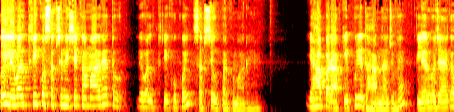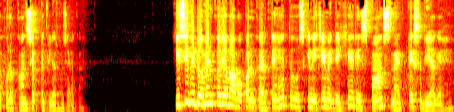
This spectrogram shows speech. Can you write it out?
कोई लेवल थ्री को सबसे नीचे का मान रहे हैं तो लेवल थ्री को कोई सबसे ऊपर का मान रहे हैं। यहाँ पर आपकी पूरी धारणा जो है क्लियर हो जाएगा, पूरा कॉन्सेप्ट क्लियर हो जाएगा। किसी भी डोमेन को जब आप ओपन करते हैं तो उसके नीचे में देखिए रिस्पॉन्स मैट्रिक्स दिया गया है।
